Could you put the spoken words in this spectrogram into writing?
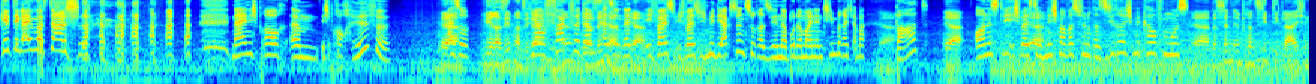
Gib dir gleich Mustache. Nein, ich brauche ähm, ich brauch Hilfe. Ja. also- Wie rasiert man sich Ja, eigentlich? fuck, ne? verdammt. Ja, also, ja. ich, weiß, ich weiß, wie ich mir die Achseln zu rasieren habe oder meinen Intimbereich, aber. Bart? ja, Honestly, ich weiß doch nicht mal, was für einen Rasierer ich mir kaufen muss. ja, das sind im Prinzip die gleichen,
